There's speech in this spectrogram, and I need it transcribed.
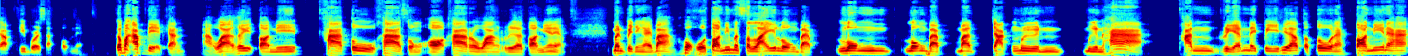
กับที่บริษัทผมเนี่ยก็มาอัปเดตกันว่าเฮ้ยตอนนี้ค่าตู้ค่าส่งออกค่าระวางเรือตอนนี้เนี่ย มันเป็นยังไงบ้างเขาบอกโหตอนนี้มันสไลด์ลงแบบลงลงแบบมาจากหมื่นหมื่นห้าพันเหรียญในปีที่แล้วต่อตู้นะตอนนี้นะฮะ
